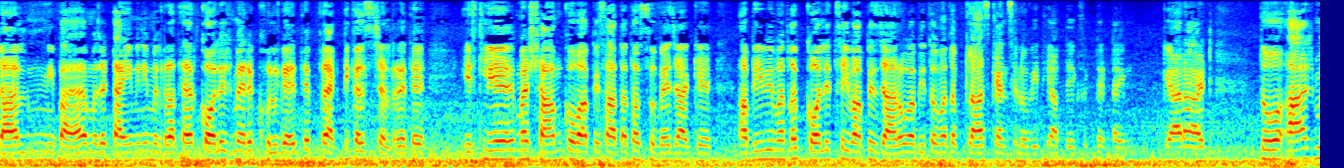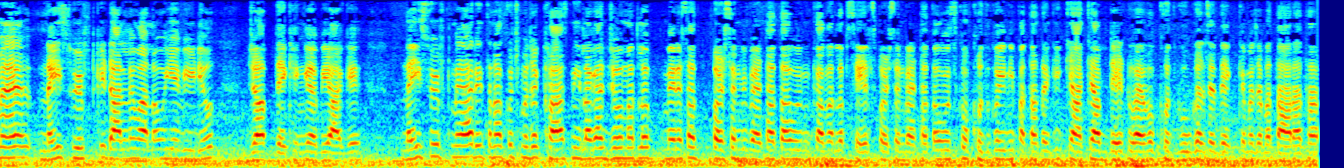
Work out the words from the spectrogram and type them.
डाल नहीं पाया। मुझे टाइम ही नहीं मिल रहा था यार। कॉलेज मेरे खुल गए थे। प्रैक्टिकल्स चल रहे थे। इसलिए मैं शाम को वापस आता था, सुबह जाके। अभी भी मतलब कॉलेज से ही वापस जा रहा हूँ। अभी तो मतलब क्लास कैंसिल हो गई थी। आप देख सकते हैं टाइम ग्यारह आठ। तो आज मैं नई स्विफ्ट की डालने वाला हूँ ये वीडियो जो आप देखेंगे अभी आगे। नई स्विफ्ट में यार इतना कुछ मुझे खास नहीं लगा, जो मतलब मेरे साथ पर्सन भी बैठा था, उनका मतलब सेल्स पर्सन बैठा था, उसको खुद को ही नहीं पता था कि क्या क्या अपडेट हुआ है, वो खुद गूगल से देख के मुझे बता रहा था।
